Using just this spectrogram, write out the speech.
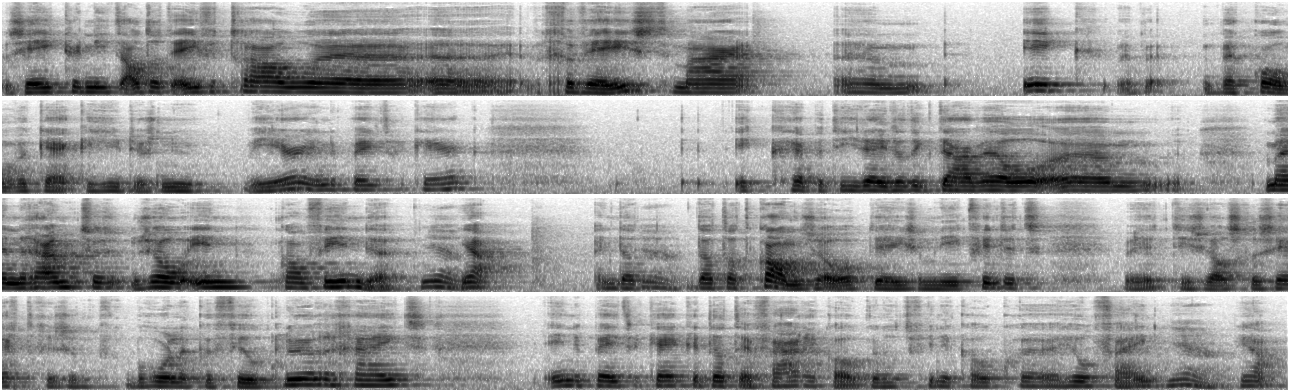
zeker niet altijd even trouw eh, eh, geweest, maar ehm, ik, we, komen, we kijken hier dus nu weer in de Peterkerk. Ik heb het idee dat ik daar wel ehm, mijn ruimte zo in kan vinden. Ja. ja. En dat, Ja. dat dat kan zo op deze manier. Ik vind het, het is wel eens gezegd, er is een behoorlijke veelkleurigheid in de Peterkerk. Dat ervaar ik ook en dat vind ik ook eh, heel fijn. Ja. Ja.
